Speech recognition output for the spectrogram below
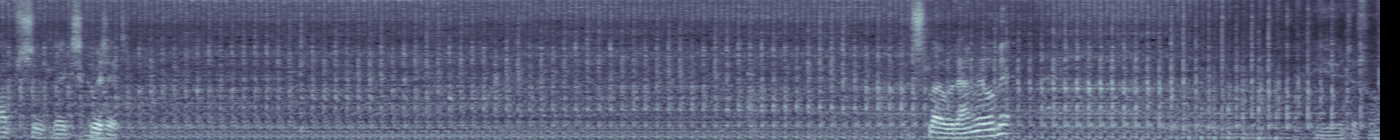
Absolutely exquisite. Slow down a little bit. Beautiful.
